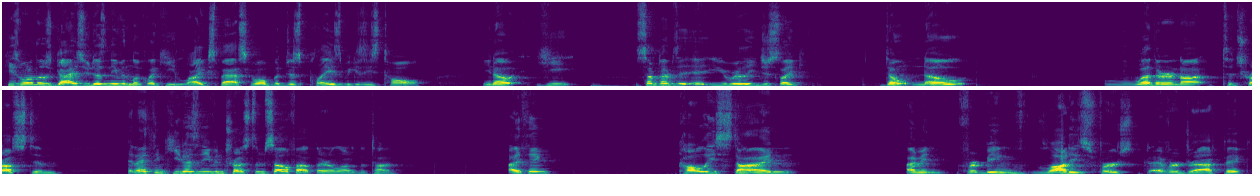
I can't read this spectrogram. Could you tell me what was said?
He's one of those guys who doesn't even look like he likes basketball, but just plays because he's tall. You know, he sometimes it, it, you really just like don't know whether or not to trust him, and I think he doesn't even trust himself out there a lot of the time. I think Cauley Stein, I mean, for being Vlade's first ever draft pick,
